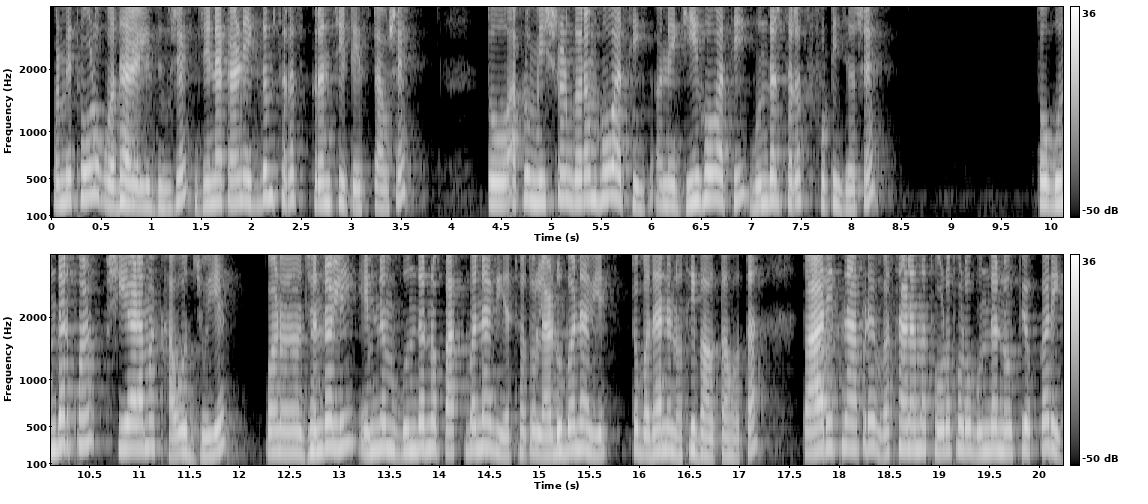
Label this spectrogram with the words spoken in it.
પણ મેં થોડુંક વધારે લીધું છે, જેના કારણે એકદમ સરસ ક્રન્ચી ટેસ્ટ આવશે. તો આપણું મિશ્રણ ગરમ હોવાથી અને ઘી હોવાથી ગુંદર સરસ ફૂટી જશે. તો ગુંદર પણ શિયાળામાં ખાવો જ જોઈએ. પણ જનરલી એમને ગુંદરનો પાક બનાવીએ અથવા તો લાડુ બનાવીએ તો બધાને નથી ભાવતા હોતા. તો આ રીતના આપણે વસાણામાં થોડો થોડો ગુંદરનો ઉપયોગ કરી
